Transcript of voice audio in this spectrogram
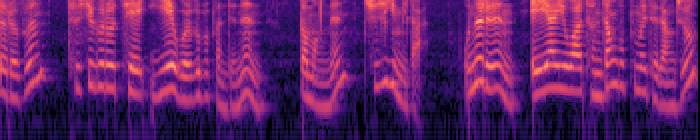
여러분. 주식으로 제 2의 월급을 만드는 떠먹는 주식입니다. 오늘은 AI와 전장 부품의 대장주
